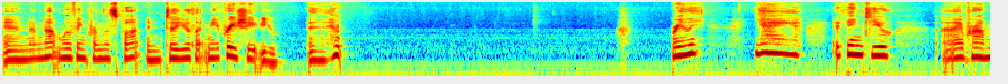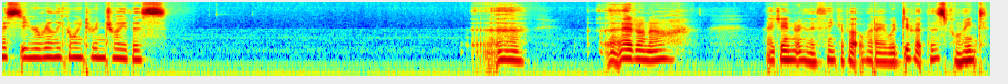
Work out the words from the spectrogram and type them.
and I'm not moving from the spot until you let me appreciate you. really? Yay! Thank you. I promise you're really going to enjoy this. Uh, I don't know. I didn't really think about what I would do at this point.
